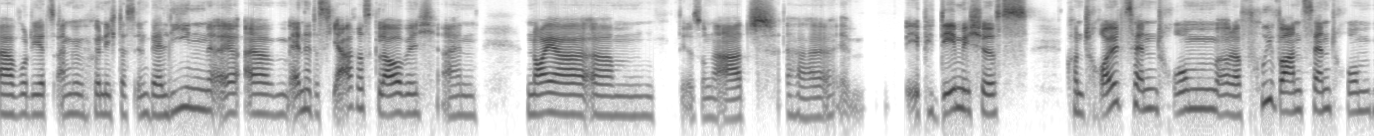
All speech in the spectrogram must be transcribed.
äh, wurde jetzt angekündigt, dass in Berlin äh, äh, Ende des Jahres, glaube ich, ein neuer, ähm, so eine Art äh, epidemisches Kontrollzentrum oder Frühwarnzentrum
